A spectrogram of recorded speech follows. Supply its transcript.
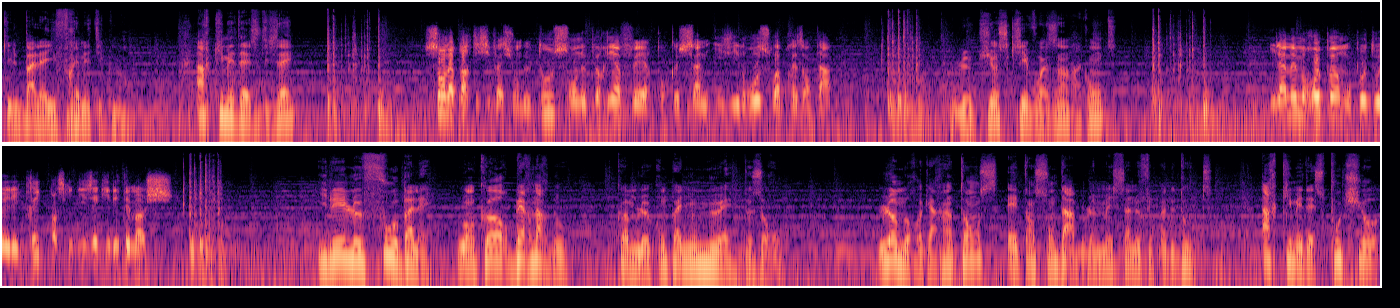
qu'il balaye frénétiquement. Archimédès disait Sans la participation de tous, on ne peut rien faire pour que San Isidro soit présentable. Le kiosquier voisin raconte Il a même repeint mon poteau électrique parce qu'il disait qu'il était moche. Il est le fou au balai, ou encore Bernardo, comme le compagnon muet de Zorro. L'homme au regard intense est insondable, mais ça ne fait pas de doute. Archimedes Puccio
